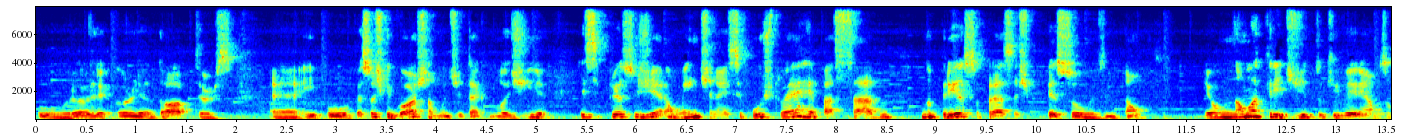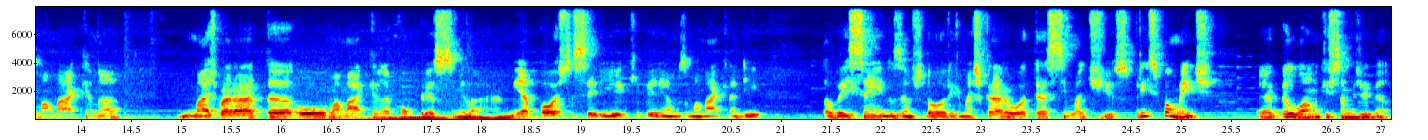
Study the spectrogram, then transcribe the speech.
por early, early adopters é, e por pessoas que gostam muito de tecnologia, esse preço geralmente, né, esse custo é repassado no preço para essas pessoas. Então, eu não acredito que veremos uma máquina mais barata ou uma máquina com preço similar. A minha aposta seria que veremos uma máquina ali talvez 100, 200 dólares mais cara ou até acima disso, principalmente é, pelo ano que estamos vivendo.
